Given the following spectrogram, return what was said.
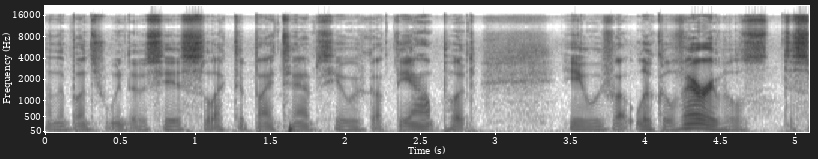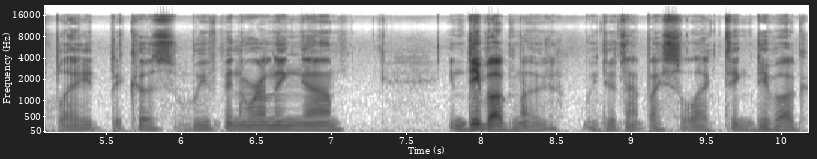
and a bunch of windows here selected by tabs. Here we've got the output. Here we've got local variables displayed because we've been running um, in debug mode. We do that by selecting debug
